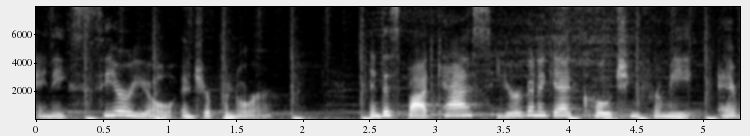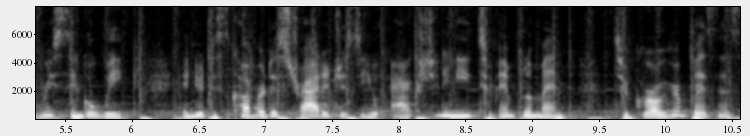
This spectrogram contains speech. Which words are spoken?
and a serial entrepreneur. In this podcast, you're gonna get coaching from me every single week, and you'll discover the strategies you actually need to implement to grow your business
